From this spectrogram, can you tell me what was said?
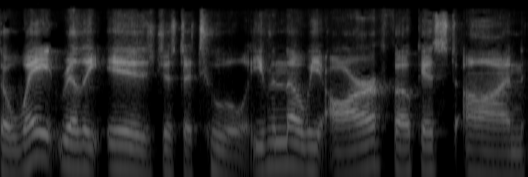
the weight really is just a tool. Even though we are focused on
